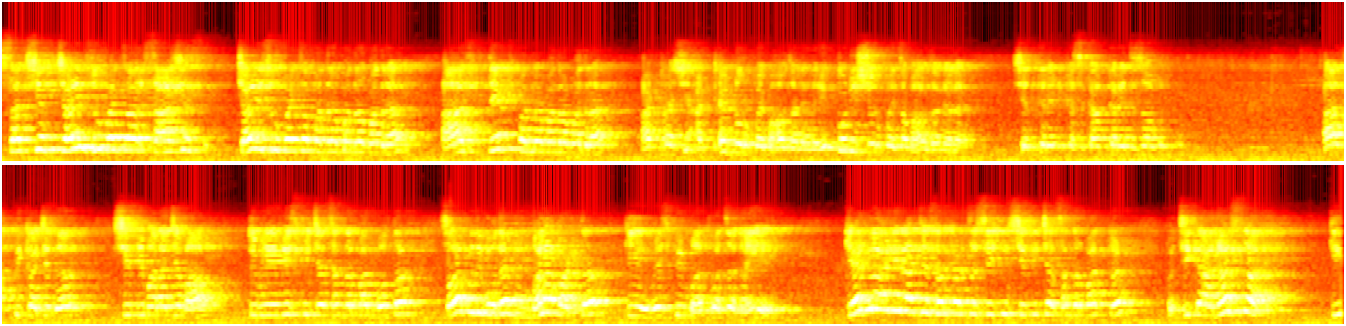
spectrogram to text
सातशे चाळीस रुपयाचा सहाशे चाळीस रुपयाचा पंधरा पंधरा पंधरा आज तेच पंधरा पंधरा पंधरा अठराशे अठ्ठ्याण्णव रुपये भाव झालेला आहे. एकोणीसशे रुपयाचा भाव झालेला आहे. शेतकऱ्यांनी कसं काम करायचं सांगू आज पिकाचे दर शेतीमालाचे भाव तुम्ही एमएसपीच्या संदर्भात बोलता. सभापती महोदय म्हणजे मला वाटतं की एमएसपी महत्वाचं नाहीये. केंद्र आणि राज्य सरकारचं शेती शेतीच्या संदर्भात कळ जी काय अनास्था आहे, ती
